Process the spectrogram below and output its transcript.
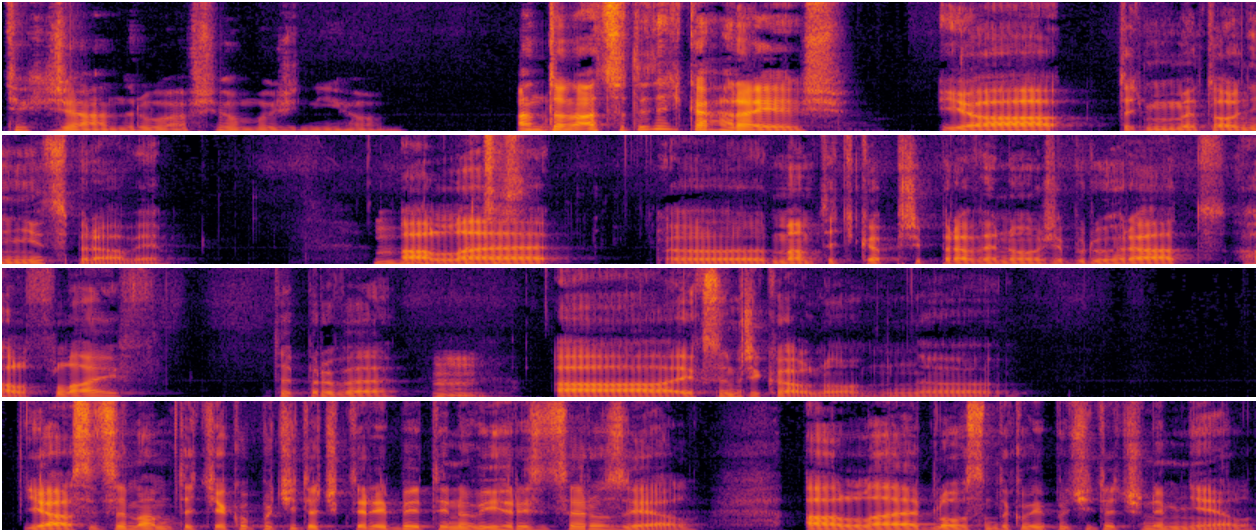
těch žánrů a všeho možného. Anton, a co ty teďka hraješ? Já teď momentálně nic právě. Mm-hmm. Ale uh, mám teďka připraveno, že budu hrát Half-Life teprve. Mm. A jak jsem říkal, no, uh, já sice mám teď jako počítač, který by ty nové hry sice rozjel, ale dlouho jsem takový počítač neměl,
